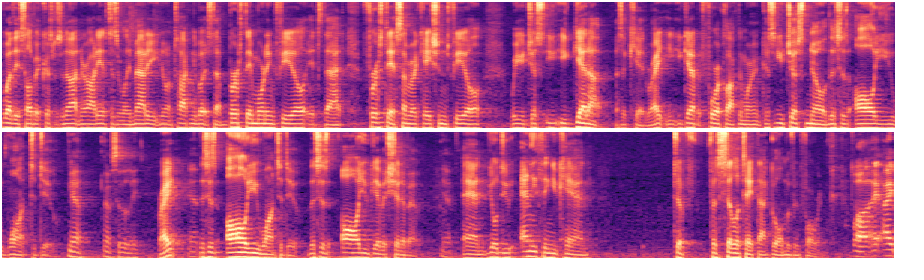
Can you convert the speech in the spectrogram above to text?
whether you celebrate Christmas or not in our audience doesn't really matter. You know what I'm talking about. It's that birthday morning feel. It's that first day of summer vacation feel where you just you, you get up as a kid, right? You, you get up at four o'clock in the morning because you just know this is all you want to do, Yeah, absolutely. right? Yeah. This is all you want to do. This is all you give a shit about, Yeah. and you'll do anything you can to f- facilitate that goal moving forward. Well, I, I, I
